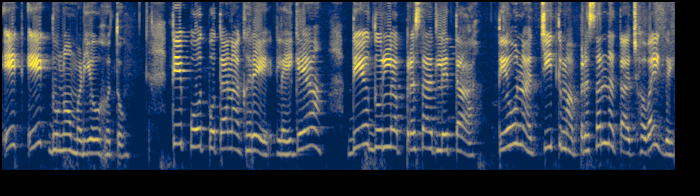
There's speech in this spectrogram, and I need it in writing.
એક એક દૂનો મળ્યો હતો. તે પોતપોતાના ઘરે લઈ ગયા. દેવ દુર્લભ પ્રસાદ લેતા તેઓના ચિત્તમાં પ્રસન્નતા છવાઈ ગઈ.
